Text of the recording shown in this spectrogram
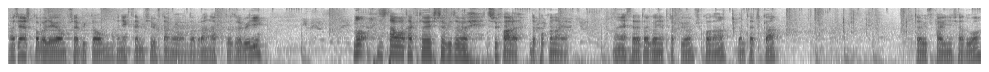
No ciężko będzie ją przebić tą, a nie chce mi się już tam... O, dobra, nasi to zrobili. No, zostało tak to jeszcze widzowie trzy fale do pokonania. No niestety tego nie trafiłem, szkoda. Piąteczka. Tutaj już fajnie siadło.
